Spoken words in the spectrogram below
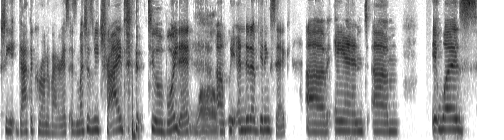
actually got the coronavirus. As much as we tried to, to avoid it, wow. um, we ended up getting sick. Um, and um, it was,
